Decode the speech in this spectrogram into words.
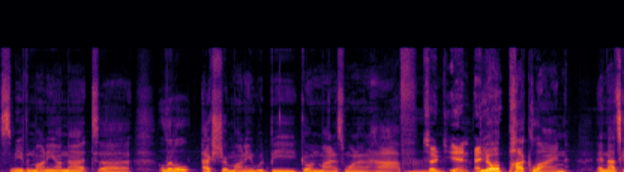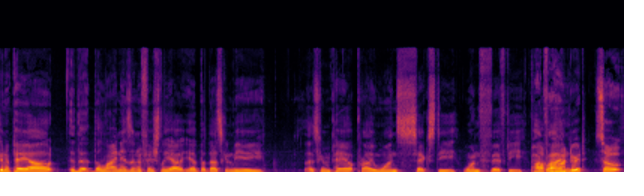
some even money on that, uh, a little extra money would be going minus one and a half So and, I the know old puck line, and that's going to pay out. the The line isn't officially out yet, but that's going to be that's going to pay out probably 160, 150 Puck off line? 100. So,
